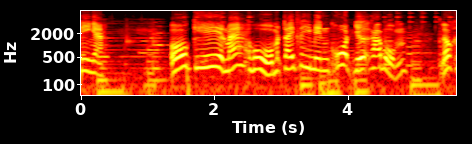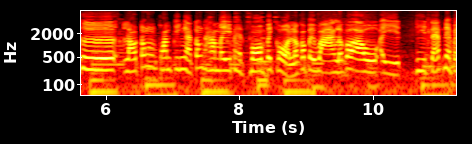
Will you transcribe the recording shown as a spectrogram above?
นี่ไงโอเคเห็นไหมโอ้โหมันใช้ซีเมนต์โคตรเยอะครับผม แล้วคือเราต้องความจริงอะต้องทำไอ้แพลตฟอร์มไปก่อน แล้วก็ไปวางแล้วก็เอาไอ้ทีแท็บเนี่ยไป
